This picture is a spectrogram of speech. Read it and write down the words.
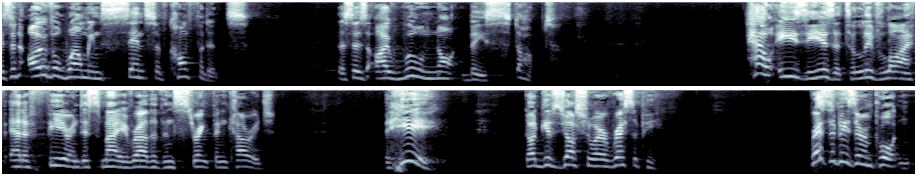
It's an overwhelming sense of confidence that says, I will not be stopped. How easy is it to live life out of fear and dismay rather than strength and courage? But here, God gives Joshua a recipe. Recipes are important.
